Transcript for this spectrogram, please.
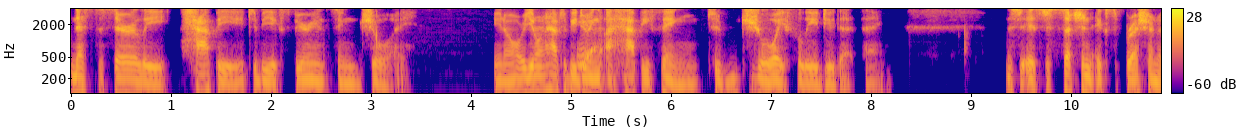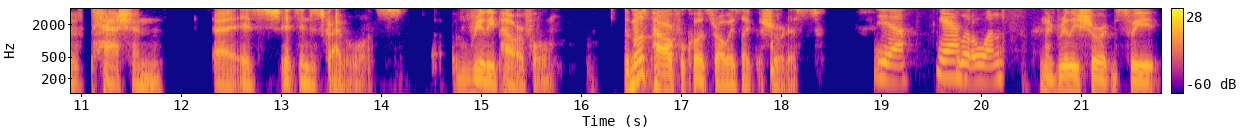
necessarily happy to be experiencing joy, you know, or you don't have to be doing a happy thing to joyfully do that thing it's, it's just such an expression of passion uh, it's it's indescribable it's really powerful the most powerful quotes are always like the shortest Yeah, Yeah. little ones. like really short and sweet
